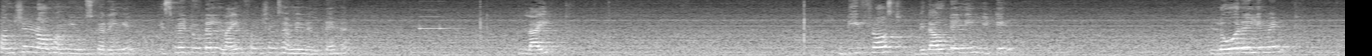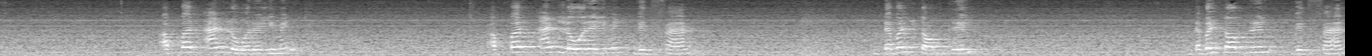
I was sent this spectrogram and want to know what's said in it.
फ़ंक्शन नॉब हम यूज़ करेंगे। इसमें टोटल नाइन फ़ंक्शंस हमें मिलते हैं। Light defrost without any heating lower element upper and lower element upper and lower element with fan double top grill double top grill with fan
